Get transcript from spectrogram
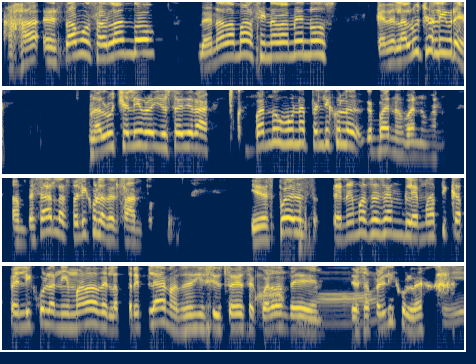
Ajá, estamos hablando de nada más y nada menos que de la lucha libre. La lucha libre, y usted dirá, ¿cuándo hubo una película? Bueno, bueno, bueno. A empezar, las películas del Santo. Y después tenemos esa emblemática película animada de la AAA. No sé si, ustedes se Ah, acuerdan de, Simón. de esa película. Sí,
